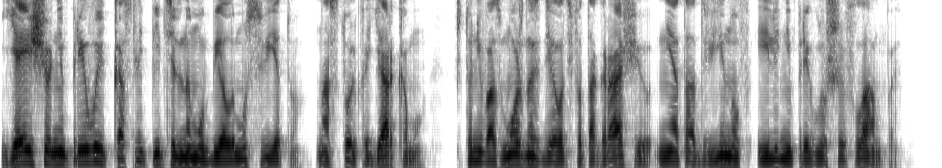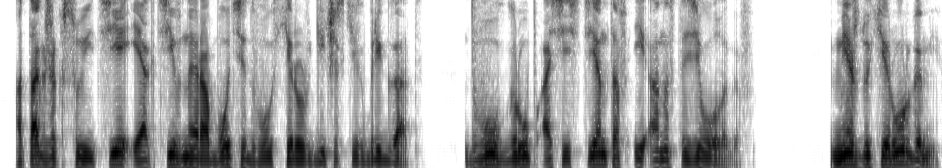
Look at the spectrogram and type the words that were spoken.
Я еще не привык к ослепительному белому свету, настолько яркому, что невозможно сделать фотографию, не отодвинув или не приглушив лампы, а также к суете и активной работе двух хирургических бригад, двух групп ассистентов и анестезиологов. Между хирургами,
